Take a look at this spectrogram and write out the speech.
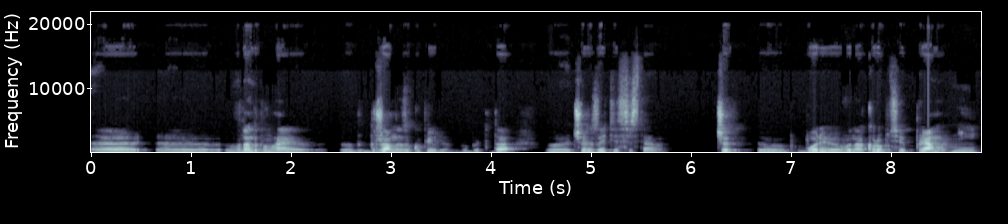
е, е, вона допомагає е, державним робити да? е, через it системи Чи е, борює вона корупцію? Прямо ні.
